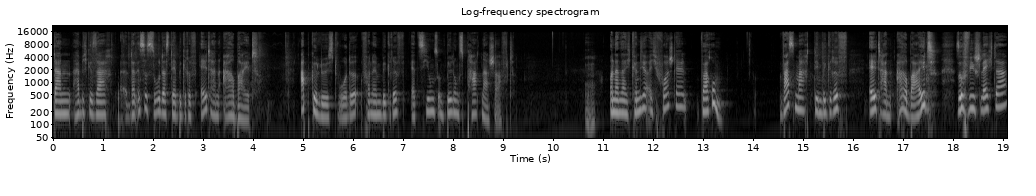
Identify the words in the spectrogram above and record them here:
dann habe ich gesagt, äh, dann ist es so, dass der Begriff Elternarbeit abgelöst wurde von dem Begriff Erziehungs- und Bildungspartnerschaft. Mhm. Und dann sage ich, könnt ihr euch vorstellen, warum? Was macht den Begriff Elternarbeit so viel schlechter?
